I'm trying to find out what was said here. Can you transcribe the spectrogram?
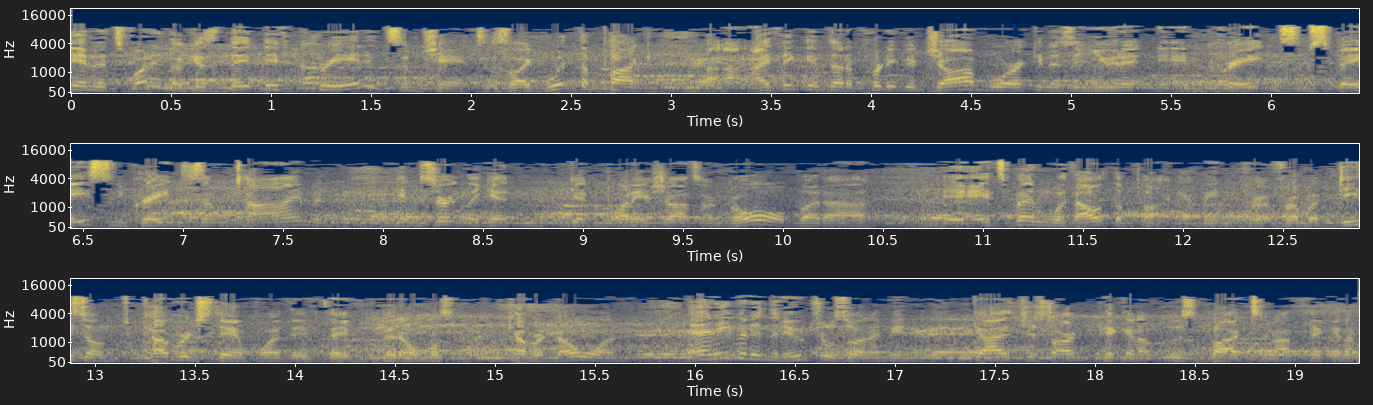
and it's funny though because they, have created some chances. Like with the puck, I, I, think they've done a pretty good job working as a unit and, and creating some space and creating some time and, and certainly getting getting plenty of shots on goal. But uh, it's been without the puck. I mean, from a D zone coverage standpoint, they've, they've been almost covered no one. And even in the neutral zone, I mean, guys just aren't picking up loose pucks and not picking up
